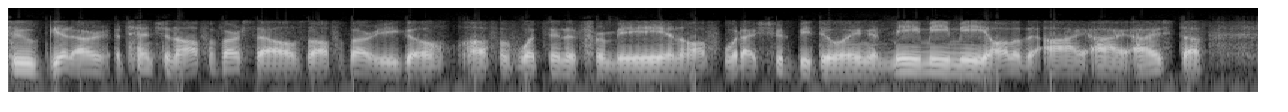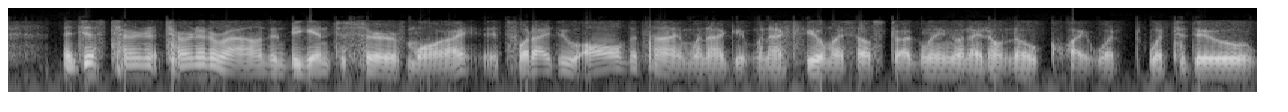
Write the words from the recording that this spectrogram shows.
to get our attention off of ourselves, off of our ego, off of what's in it for me, and off what I should be doing, and me, me, me, all of the I, I, I stuff, and just turn it, turn it around and begin to serve more. I, it's what I do all the time when I get when I feel myself struggling, when I don't know quite what what to do,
